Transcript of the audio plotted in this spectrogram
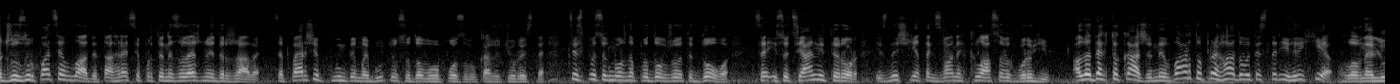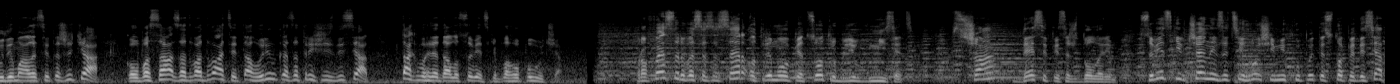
Отже, узурпація влади та агресія проти незалежної держави це перші пункти майбутнього судового позову, кажуть юристи. Цей список можна продовжувати довго. Це і соціальний терор, і знищення так званих класових ворогів. Але дехто каже, не варто пригадувати старі гріхи. Головне, люди мали світе життя. Ковбаса за 2,20 та горілка за 3,60. Так виглядало совєтське благополуччя. Професор в СССР отримував 500 рублів в місяць. В США 10 тисяч доларів. Совєтський вчений за ці гроші міг купити 150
